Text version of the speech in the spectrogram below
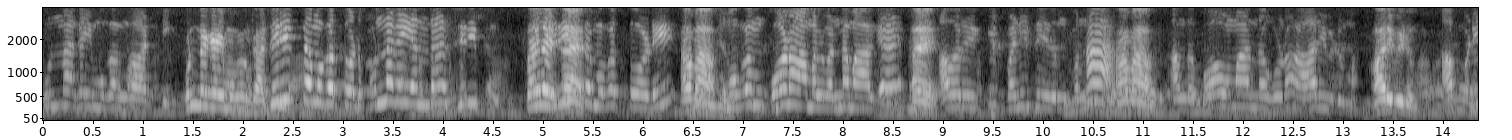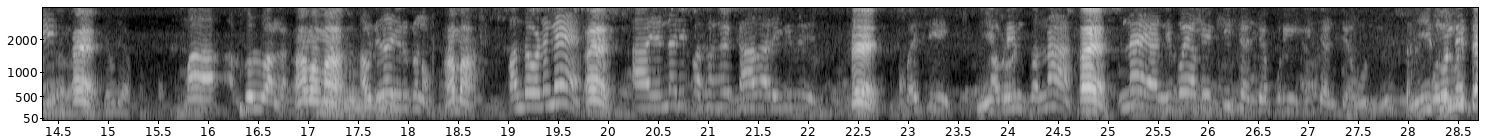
புன்னகை முகம் காட்டி. புன்னகை முகம் காட்டி. சிரித்த முகத்தோடு புன்னகை என்றால் சிரிப்பு. சிரித்த முகத்தோடு முகம் கோணாமல் வண்ணமாக. அவருக்கு பணி செய்தன்னு சொன்னா அந்த கோபமா இருந்தா கூட ஆறி விடுமா ஆறிவிடும். அப்படி சொல்லுவாங்க. ஆமாமா அப்படிதான் இருக்கணும். ஆமா வந்த உடனே என்னடி பசங்க காதடிக்குது பசி. அப்படின்னு சொன்னா ஆ. என்ன நீ போய் அப்படியே கீசாண்டியா புடி கீசாண்டியா விட்டு நீ சொல்லிட்ட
